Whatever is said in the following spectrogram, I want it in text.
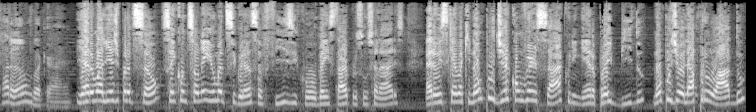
Caramba, cara. E era uma linha de produção sem condição nenhuma de segurança físico ou bem-estar para os funcionários. Era um esquema que não podia conversar com ninguém, era proibido, não podia olhar para o lado.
